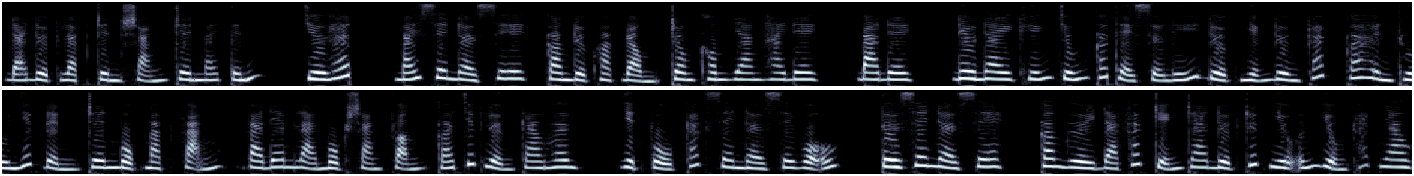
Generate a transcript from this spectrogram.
đã được lập trình sẵn trên máy tính. Chưa hết, máy CNC còn được hoạt động trong không gian 2D, 3D. Điều này khiến chúng có thể xử lý được những đường cắt có hình thù nhất định trên một mặt phẳng và đem lại một sản phẩm có chất lượng cao hơn. Dịch vụ cắt CNC gỗ. Từ CNC, con người đã phát triển ra được rất nhiều ứng dụng khác nhau.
